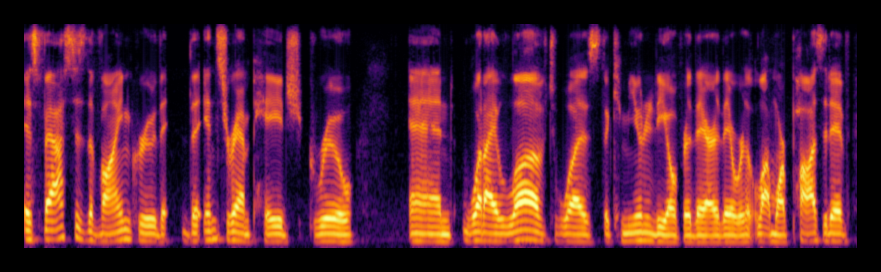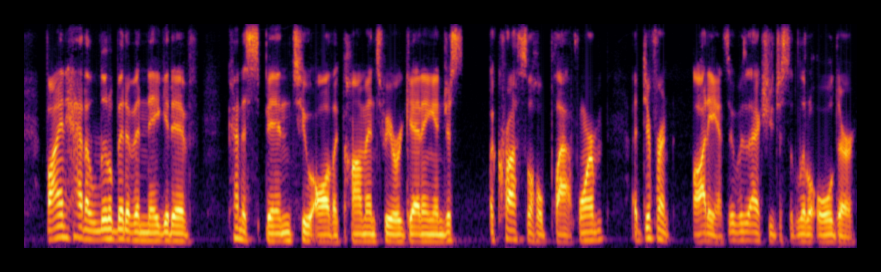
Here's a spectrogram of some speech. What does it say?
as fast as the Vine grew, the, the Instagram page grew and what I loved was the community over there. They were a lot more positive. Vine had a little bit of a negative kind of spin to all the comments we were getting, and just across the whole platform, a different audience. It was actually just a little older.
